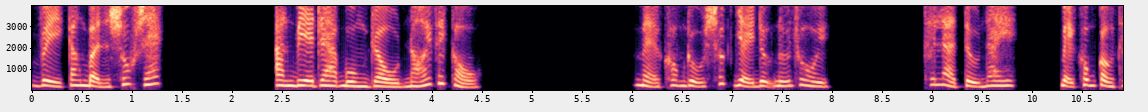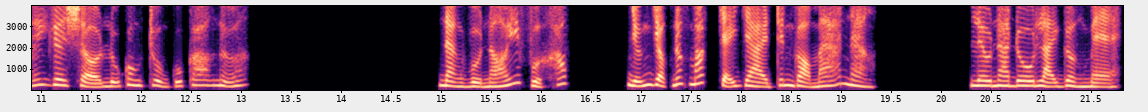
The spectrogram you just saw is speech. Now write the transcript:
vì căn bệnh sốt rét. Albiera buồn rầu nói với cậu. Mẹ không đủ sức dậy được nữa rồi. Thế là từ nay, mẹ không còn thấy ghê sợ lũ con trùng của con nữa. Nàng vừa nói vừa khóc, những giọt nước mắt chảy dài trên gò má nàng. Leonardo lại gần mẹ.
